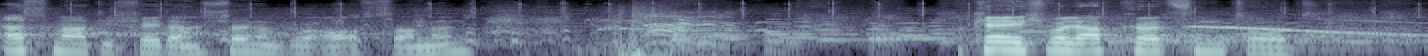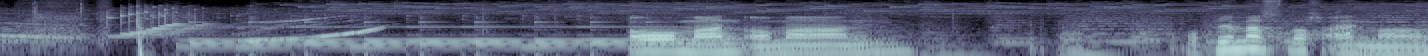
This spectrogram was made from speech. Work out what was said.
Erstmal die Federn schön in Ruhe aufsammeln. Okay, ich wollte abkürzen, tot. Oh Mann, oh Mann. Probieren wir es noch einmal.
